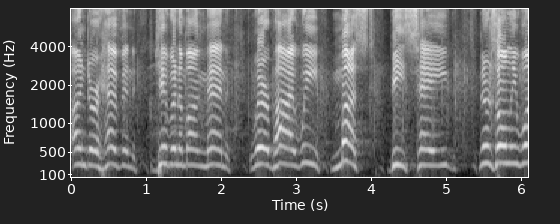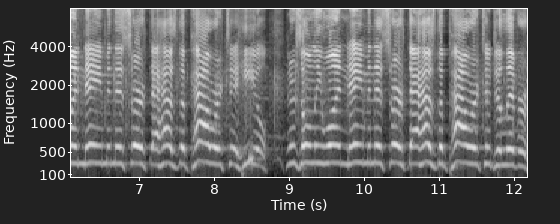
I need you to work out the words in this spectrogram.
under heaven given among men whereby we must be saved. There's only one name in this earth that has the power to heal. There's only one name in this earth that has the power to deliver.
